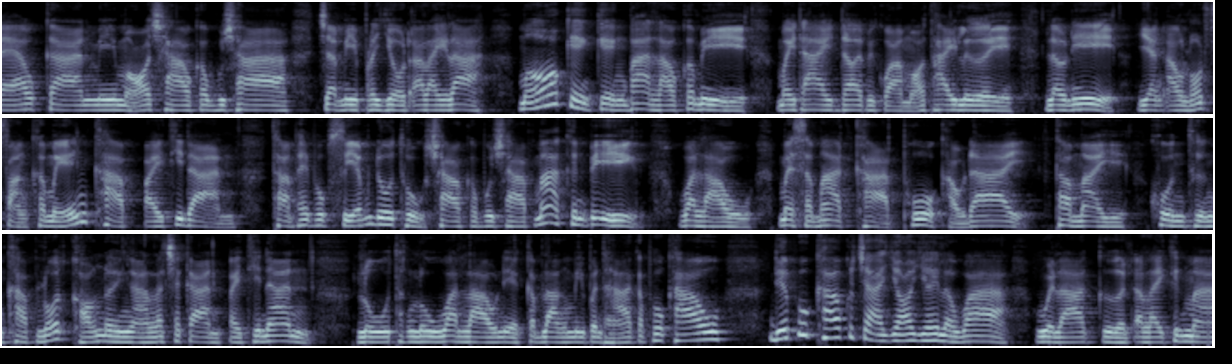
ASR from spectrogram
แล้วการมีหมอชาวกัมพูชา จะมีประโยชน์อะไรล่ะ หมอเก่งๆบ้านเราก็มี ไม่ได้ด้อยไปกว่าหมอไทยเลย แล้วนี่ยังเอารถฝั่งเขมรขับไปที่ด่านทำให้พวกเสียมดูถูกชาวกัมพูชามากขึ้นไปอีก ว่าเราไม่สามารถขาดพวกเขาได้ทำไม คุณถึงขับรถของหน่วยงานราชการไปที่นั่น รู้ทั้งรู้ว่าเราเนี่ยกำลังมีปัญหากับพวกเขา เดี๋ยวพวกเขาก็จะย่อเย้ยเราว่า เวลาเกิดอะไรขึ้นมา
